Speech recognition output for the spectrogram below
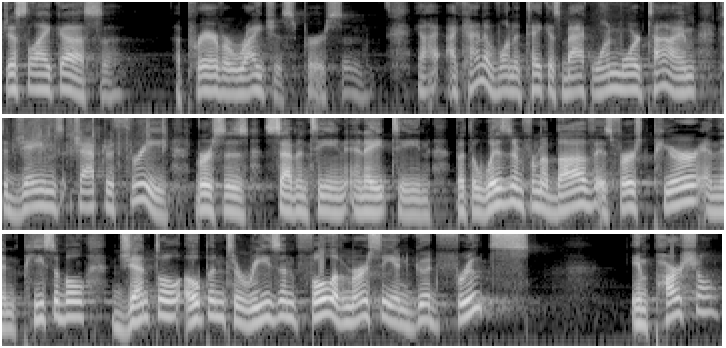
just like us, a, prayer of a righteous person. Yeah, I, I kind of want to take us back one more time to James chapter 3, verses 17 and 18. But the wisdom from above is first pure and then peaceable, gentle, open to reason, full of mercy and good fruits, impartial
